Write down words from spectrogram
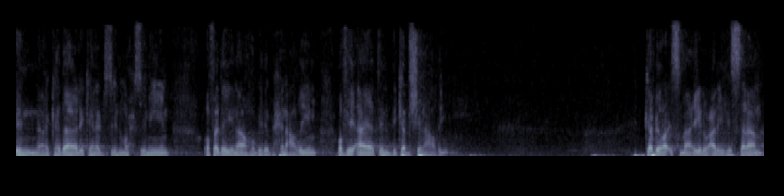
إنا كذلك نجزي المحسنين. وفديناه بذبح عظيم وفي آية بكبش عظيم. كبر إسماعيل عليه السلام.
